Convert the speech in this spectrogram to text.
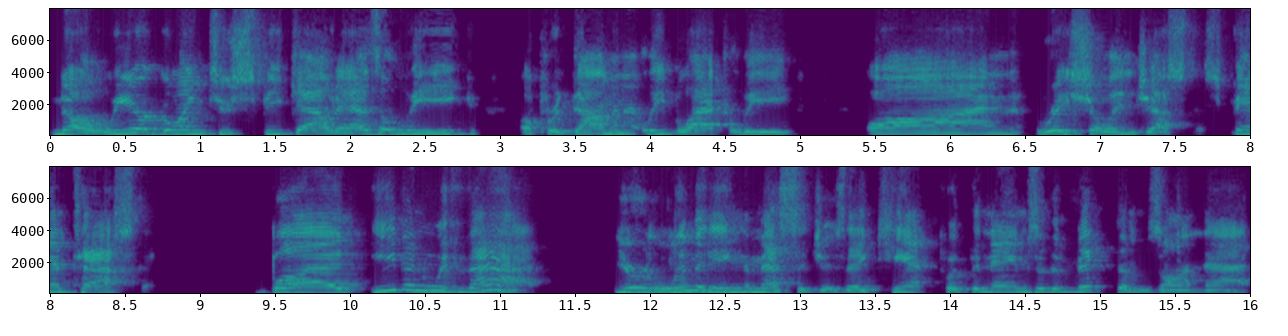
no, we are going to speak out as a league, a predominantly black league, on racial injustice. Fantastic. But even with that, you're limiting the messages. They can't put the names of the victims on that.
